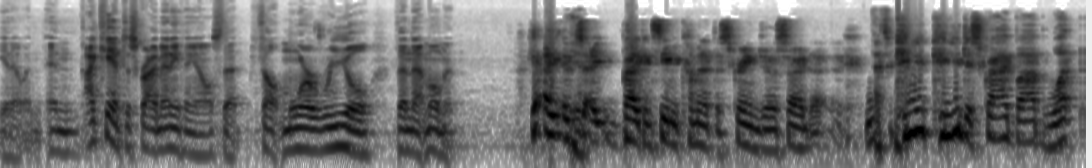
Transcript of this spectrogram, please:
You know, and, and I can't describe anything else that felt more real than that moment. Yeah, I, yeah. you probably can see me coming at the screen, Joe. Sorry. That's can you can you describe Bob what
